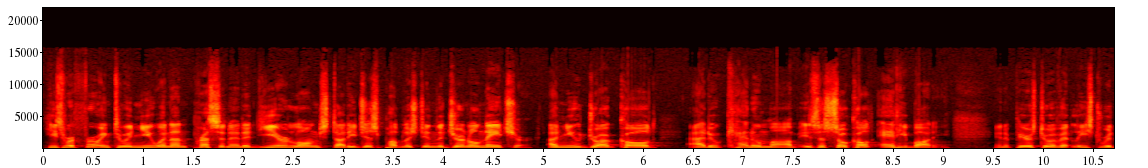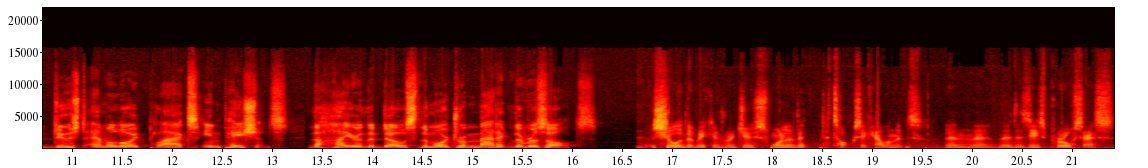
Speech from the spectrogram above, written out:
He's referring to a new and unprecedented year long study just published in the journal Nature. A new drug called aducanumab is a so called antibody and appears to have at least reduced amyloid plaques in patients. The higher the dose, the more dramatic the results. Showed that we could reduce one of the, the toxic elements in the, the disease process.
